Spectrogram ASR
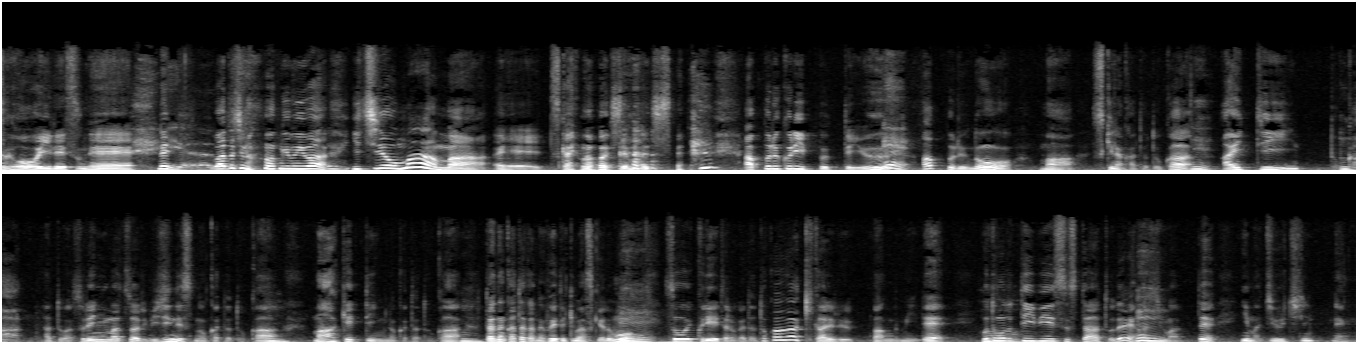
すごいですね。で私の番組は一応まあまあ、えー使い回してまして。Apple CLIP っていう、ええ。 Apple の、まあ、好きな方とか、ええ IT とか、あとはそれにまつわるビジネスの方とか、うん。マーケティングの方とか、うん。だんだん方々増えてきますけども、ええそういうクリエイターの方とかが聞かれる番組でもともと TBS スタートで始まって、今11年。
